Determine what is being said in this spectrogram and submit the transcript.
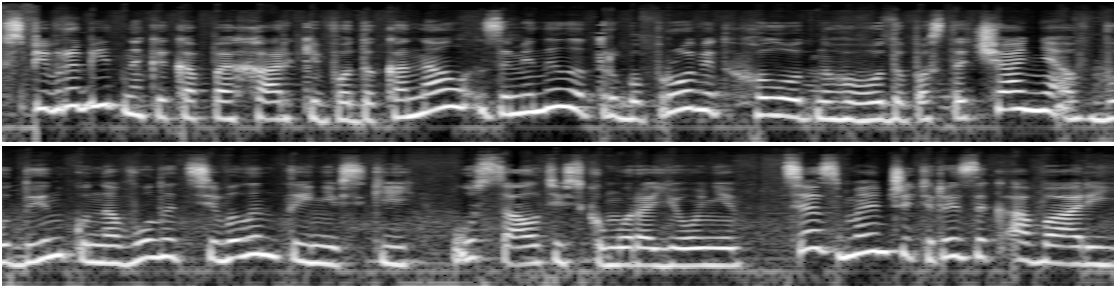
Співробітники КП Харківводоканал замінили трубопровід холодного водопостачання в будинку на вулиці Валентинівській у Салтівському районі. Це зменшить ризик аварій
